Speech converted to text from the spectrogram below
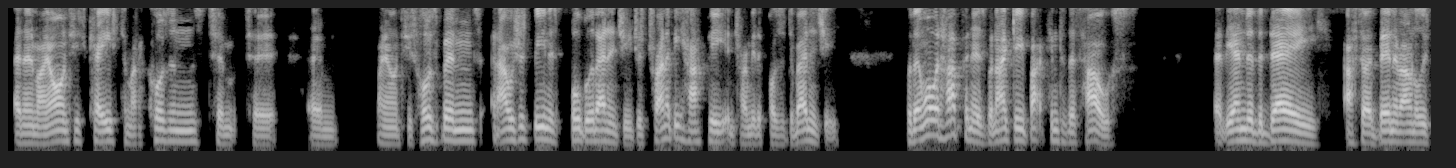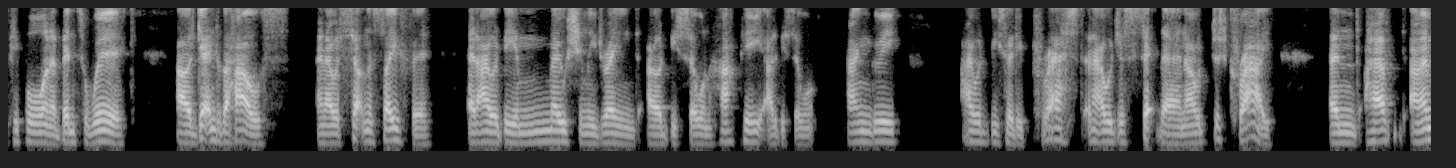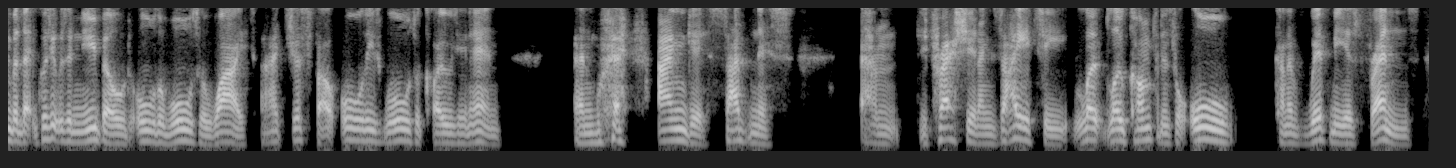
and in my auntie's case, to my cousins, to, to um, my auntie's husband. And I was just being this bubble of energy, just trying to be happy and trying to be the positive energy. But then what would happen is when I go back into this house, at the end of the day, after I'd been around all these people and I'd been to work, I would get into the house and I would sit on the sofa and I would be emotionally drained. I would be so unhappy. I'd be so angry. I would be so depressed and I would just sit there and I would just cry. And I have I remember that because it was a new build, all the walls were white, and I just felt all these walls were closing in, and anger, sadness, um, depression, anxiety, low, low confidence were all kind of with me as friends.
